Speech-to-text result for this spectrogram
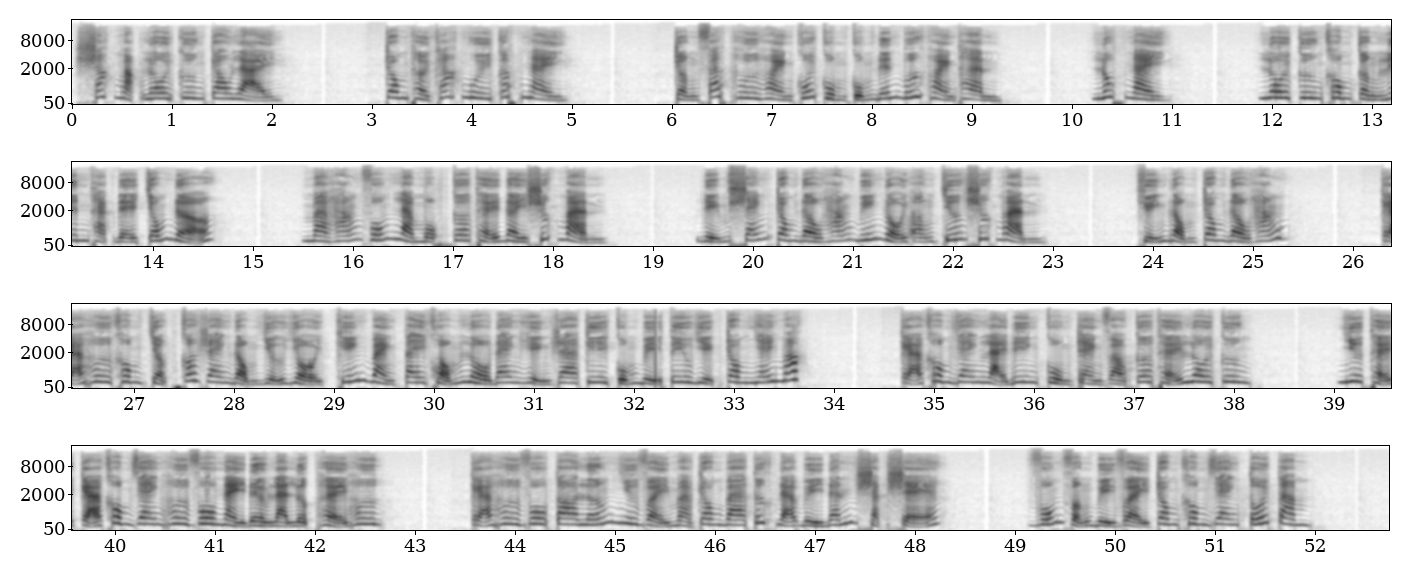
Sắc mặt lôi cương cau lại. Trong thời khắc nguy cấp này, trận pháp hư hoàng cuối cùng cũng đến bước hoàn thành. Lúc này, lôi cương không cần linh thạch để chống đỡ, mà hắn vốn là một cơ thể đầy sức mạnh. Điểm sáng trong đầu hắn biến đổi ẩn chứa sức mạnh. Chuyển động trong đầu hắn. Cả hư không chật có rang động dữ dội, khiến bàn tay khổng lồ đang hiện ra kia cũng bị tiêu diệt trong nháy mắt cả không gian lại điên cuồng tràn vào cơ thể lôi cương. Như thể cả không gian hư vô này đều là lực hệ hư. Cả hư vô to lớn như vậy mà trong ba tức đã bị đánh sạch sẽ. Vốn vẫn bị vậy trong không gian tối tăm.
